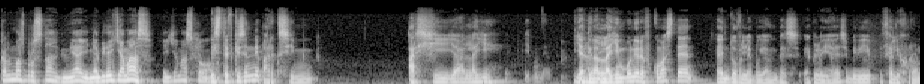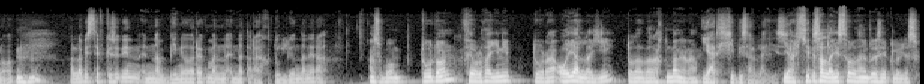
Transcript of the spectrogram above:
βγάλουν μας μπροστά την νέα γενιά επειδή είναι για μας, είναι για μας το... Πιστεύεις να υπάρξει αρχή για αλλαγή; Για την Δηλαδή. αλλαγή που ονειρευκόμαστε δεν το βλέπω για τις εκλογές επειδή θέλει χρόνο. Μμμ. Αλλά πιστεύεις ότι είναι να μπει νέο ρεύμα, να- να ταραχτούν λίγο τα νερά; Να σου πω, τούτον θεωρώ θα γίνει τώρα, όχι η αλλαγή, το να ταραχτούν τα νερά. Η αρχή της αλλαγής. Η αρχή της αλλαγής θεωρώ θα είναι τότε οι εκλογές.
